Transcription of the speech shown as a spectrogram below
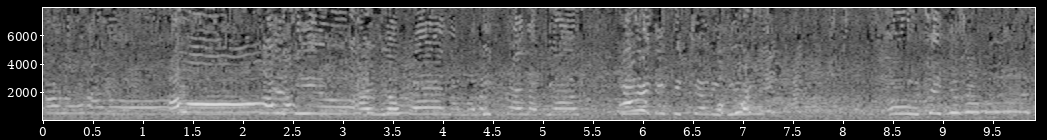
Hello, hello. Hello. Nice to see you. I'm your fan. I'm a big fan of yours. Can I take picture with you? Of course. Oh, thank you so much.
